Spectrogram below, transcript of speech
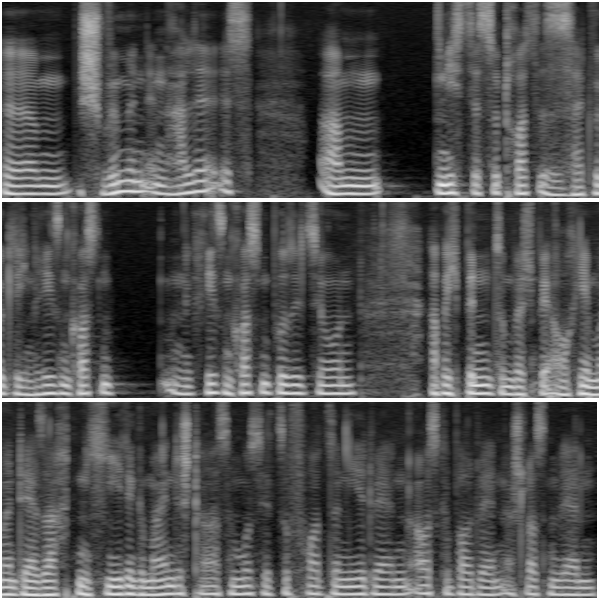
ähm, Schwimmen in Halle ist. Ähm, nichtsdestotrotz ist es halt wirklich ein Riesenkosten, eine Riesenkostenposition. Aber ich bin zum Beispiel auch jemand, der sagt, nicht jede Gemeindestraße muss jetzt sofort saniert werden, ausgebaut werden, erschlossen werden.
